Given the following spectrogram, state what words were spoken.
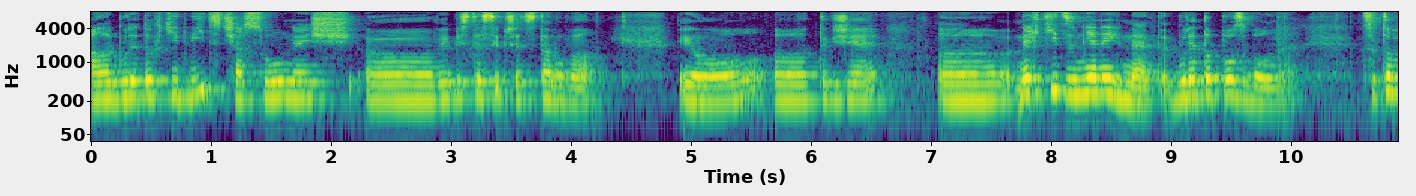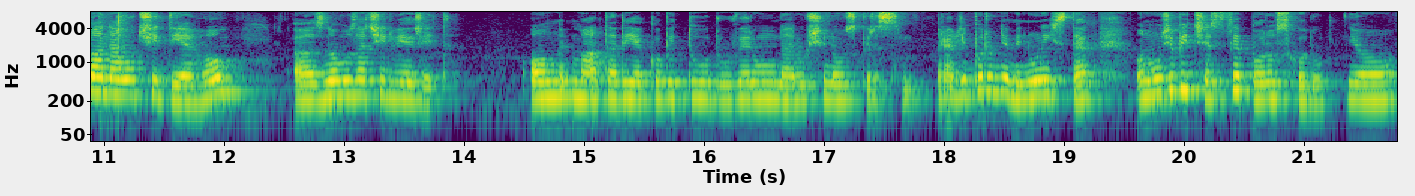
ale bude to chtít víc času, než uh, vy byste si představovala. Jo, takže nechtít změny hned, bude to pozvolné. Co to má naučit jeho? Znovu začít věřit on má tady jakoby tu důvěru narušenou skrz pravděpodobně minulý vztah. On může být čerstvě po rozchodu, jo.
